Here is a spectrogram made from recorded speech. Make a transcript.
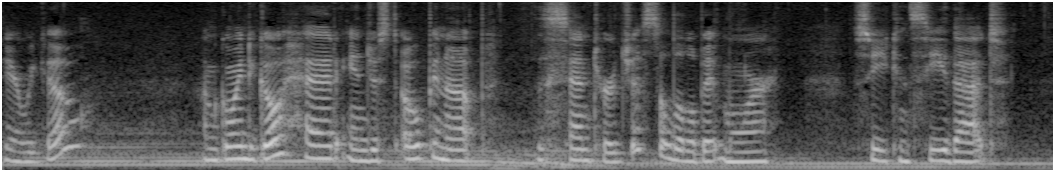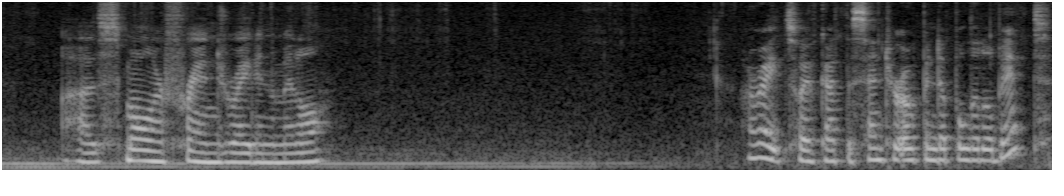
There we go. I'm going to go ahead and just open up the center just a little bit more so you can see that uh, smaller fringe right in the middle. All right, so I've got the center opened up a little bit.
